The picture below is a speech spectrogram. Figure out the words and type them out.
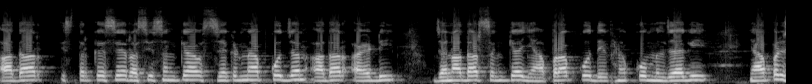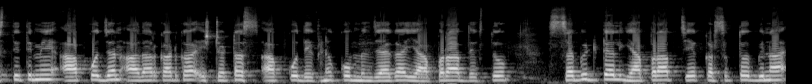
आधार इस तरीके से रसी संख्या सेकंड में आपको जन आधार आईडी जन आधार संख्या यहाँ पर आपको देखने को मिल जाएगी। यहाँ पर स्थिति में आपको जन आधार कार्ड का स्टेटस आपको देखने को मिल जाएगा। यहाँ पर आप देखते हो, सभी डिटेल यहाँ पर आप चेक कर सकते हो बिना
